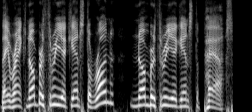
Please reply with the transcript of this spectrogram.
They rank number three against the run, number three against the pass.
